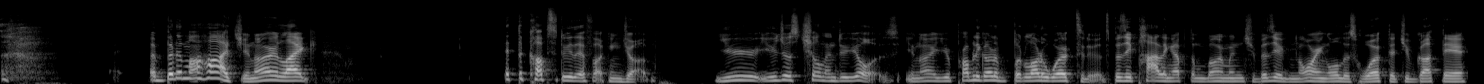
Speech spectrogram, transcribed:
a bit in my heart, you know, like let the cops do their fucking job. You you just chill and do yours, you know. You probably got a, but a lot of work to do. It's busy piling up the moment. You're busy ignoring all this work that you've got there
